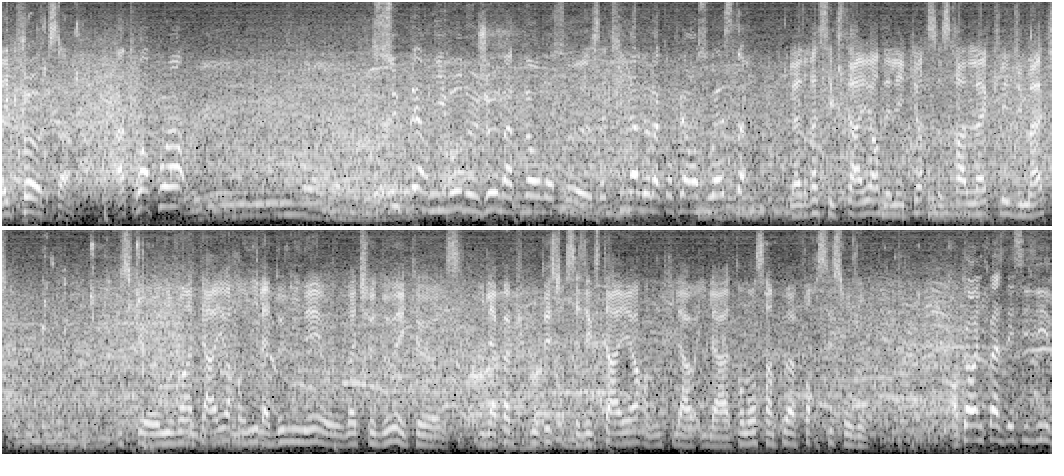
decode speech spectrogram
Rick Fox à 3 points. Super niveau de jeu maintenant dans ce- cette finale de la conférence Ouest. L'adresse extérieure des Lakers, ce sera la clé du match puisque au niveau intérieur, O'Neal a dominé au match 2 et qu'il n'a pas pu compter sur ses extérieurs, donc il a, il a tendance un peu à forcer son jeu. Encore une passe décisive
